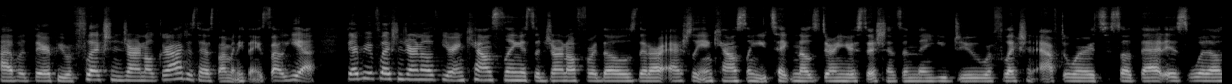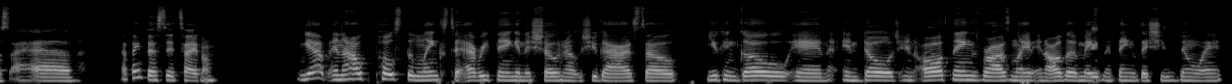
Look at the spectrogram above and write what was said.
I have a therapy reflection journal. Girl, I just have so many things. So yeah, therapy reflection journal. If you're in counseling, it's a journal for those that are actually in counseling. You take notes during your sessions and then you do reflection afterwards. So that is what else I have. I think that's it, Tatum. Yep. And I'll post the links to everything in the show notes, you guys. So you can go and indulge in all things Rosalind and all the amazing things that she's doing.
